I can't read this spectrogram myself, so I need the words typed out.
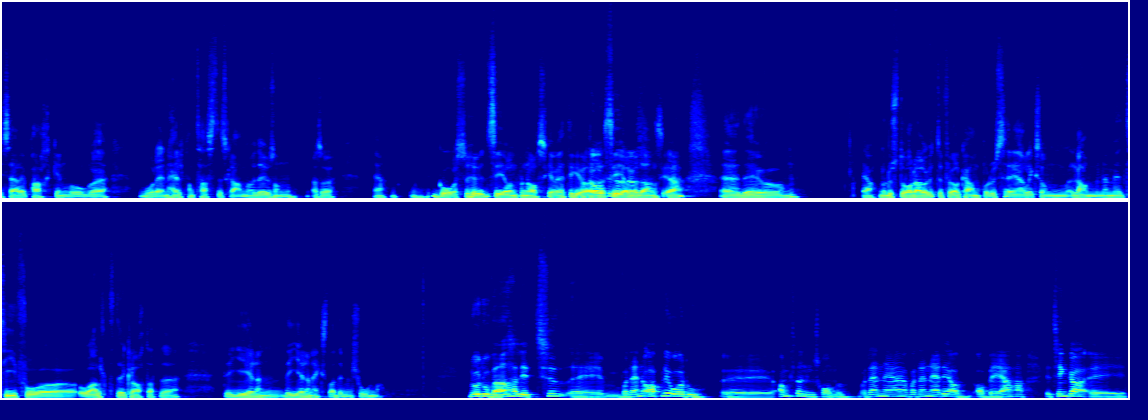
især i parken, hvor, uh, hvor, det er en helt fantastisk ramme. og det er jo sånn, altså, ja, Gåsehud, sier hun på norsk. Jeg vet ikke hva det sier på dansk. Ja. Det er jo ja, Når du står der ute før kamp og du ser liksom rammene med TIFO og, og alt, det er klart at det, det gir en, det gir en ekstra dimensjon. Nu har du været her lidt tid. Øh, hvordan oplever du øh, omklædningsrummet? Hvordan er, hvordan er det at, at være her? Jeg tænker, øh,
